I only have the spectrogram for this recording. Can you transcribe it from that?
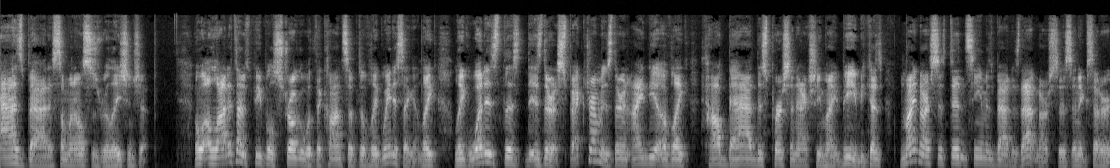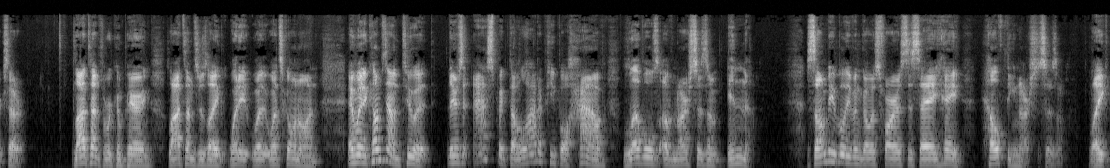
as bad as someone else's relationship? Well, a lot of times people struggle with the concept of like, wait a second, like, like what is this? Is there a spectrum? Is there an idea of like how bad this person actually might be? Because my narcissist didn't seem as bad as that narcissist, and et cetera, et cetera. A lot of times we're comparing. A lot of times there's like, what, what what's going on? And when it comes down to it, there's an aspect that a lot of people have levels of narcissism in them. Some people even go as far as to say, hey, healthy narcissism. Like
